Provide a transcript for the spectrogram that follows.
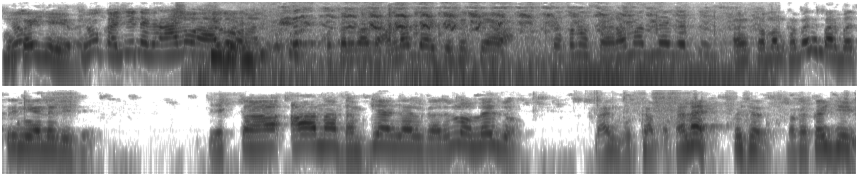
હું કહી જઈએ એવું કજી ને હાલો. હું તને રાવણામ જાય છે કેવા? તો તમે શરમ જ નહીં કરતી. હવે તમને ખબર ને મારી બત્રીની એલર્જી છે? એક તો આ ના ધમકી લાલ કરી. લો લઈ જો. લાઈન ભૂસા બધા લાય પૈસા કઈ જઈ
